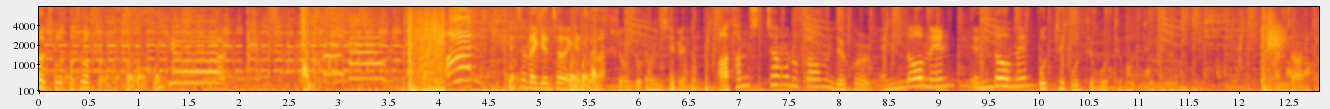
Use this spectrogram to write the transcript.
아 좋았어 좋았어. 공격! 아 괜찮아 괜찮아 괜찮아. 이 정도 손실은. 아 삼시창으로 싸우면 될걸. 엔더맨? 엔더맨? 보트 보트 보트 보트. 앉아 앉아.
